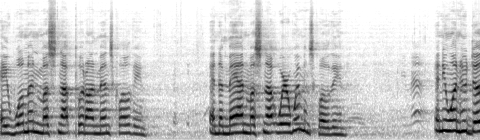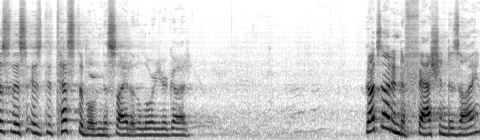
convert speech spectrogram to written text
A woman must not put on men's clothing, and a man must not wear women's clothing. Anyone who does this is detestable in the sight of the Lord your God. God's not into fashion design.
